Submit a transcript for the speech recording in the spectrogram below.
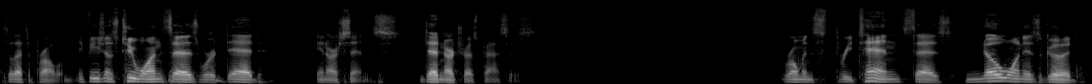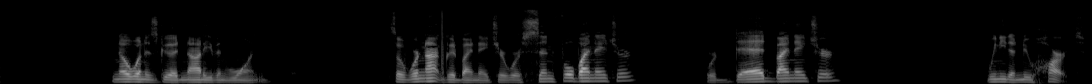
So that's a problem. Ephesians 2 1 says we're dead in our sins, dead in our trespasses. Romans 3:10 says no one is good. No one is good, not even one. So we're not good by nature. We're sinful by nature. We're dead by nature. We need a new heart.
